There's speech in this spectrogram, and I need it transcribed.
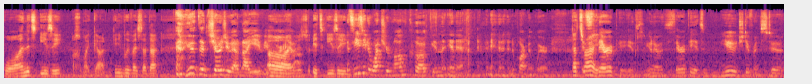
cool, and it's easy. Oh my God, can you believe I said that? that shows you how naive you Oh, were. I yeah. it's easy. It's easy to watch your mom cook in the in, a, in an apartment where That's it's right. therapy. It's you know therapy. It's a huge difference to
